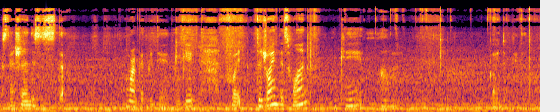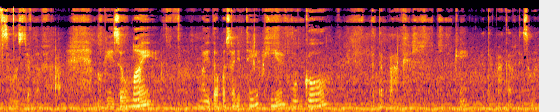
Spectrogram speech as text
extension. This is the mark that we did okay? For to join this one okay um going to get some strip of okay so my my double-sided tape here will go at the back okay at the back of this one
